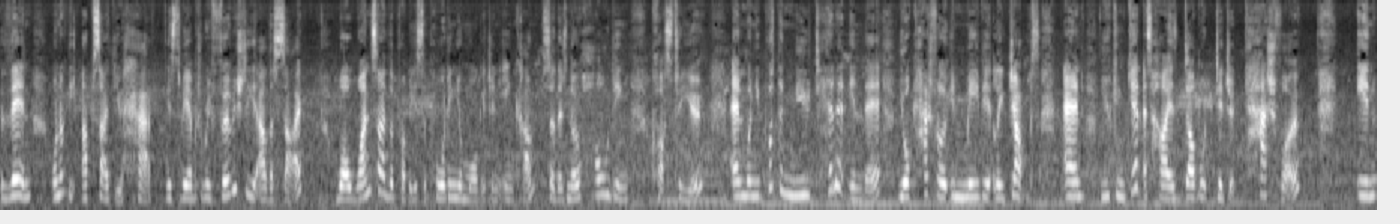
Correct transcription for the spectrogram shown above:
then one of the upsides you have is to be able to refurbish the other side while one side of the property is supporting your mortgage and income, so there's no holding cost to you. And when you put the new tenant in there, your cash flow immediately jumps and you can get as high as double digit cash flow in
